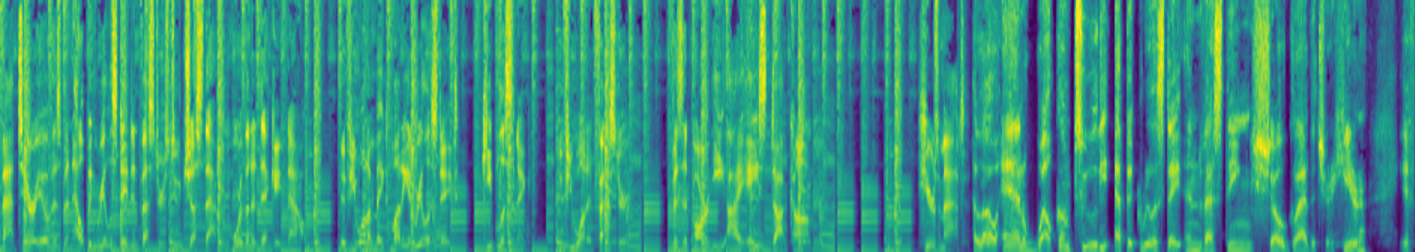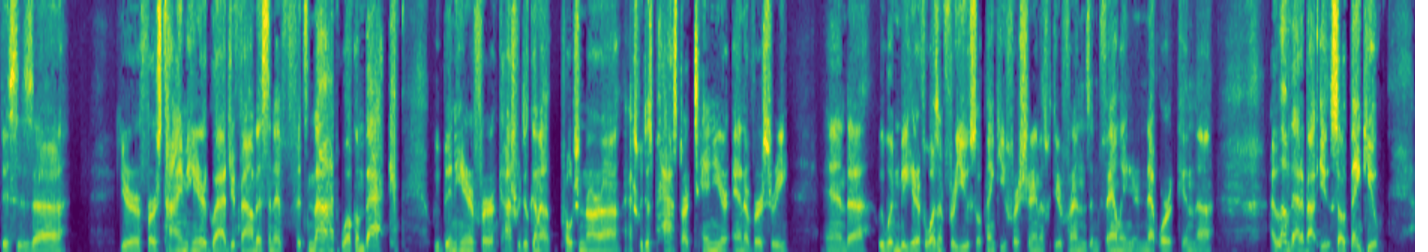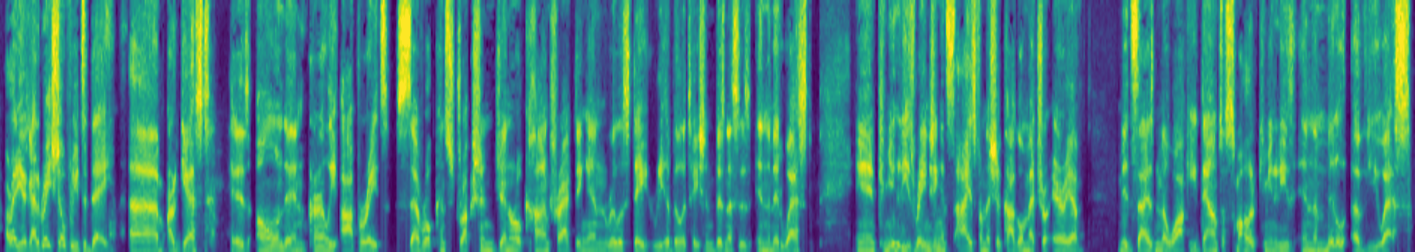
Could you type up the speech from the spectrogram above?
Matt Theriault has been helping real estate investors do just that for more than a decade now. If you want to make money in real estate, keep listening. If you want it faster, visit reiace.com. Here's Matt. Hello, and welcome to the Epic Real Estate Investing Show. Glad that you're here. If this is uh, your first time here, glad you found us. And if it's not, welcome back. We've been here for, gosh, we're just going to approaching our, uh, actually just past our 10 year anniversary. And uh, we wouldn't be here if it wasn't for you. So thank you for sharing this with your friends and family and your network. And uh, I love that about you. So thank you. All right, I got a great show for you today. Um, our guest has owned and currently operates several construction, general contracting, and real estate rehabilitation businesses in the Midwest in communities ranging in size from the Chicago metro area, mid sized Milwaukee, down to smaller communities in the middle of the U.S.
